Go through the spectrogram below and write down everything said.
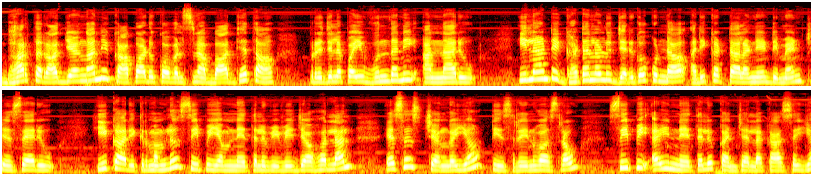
భారత రాజ్యాంగాన్ని కాపాడుకోవలసిన బాధ్యత ప్రజలపై ఉందని అన్నారు. ఇలాంటి ఘటనలు జరగకుండా అరికట్టాలని డిమాండ్ చేశారు. ఈ కార్యక్రమంలో సిపిఎం నేతలు V V Jawaharlal S S Chengaiah T Srinivasarao CPI నేతలు Kanchella Kasaiah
